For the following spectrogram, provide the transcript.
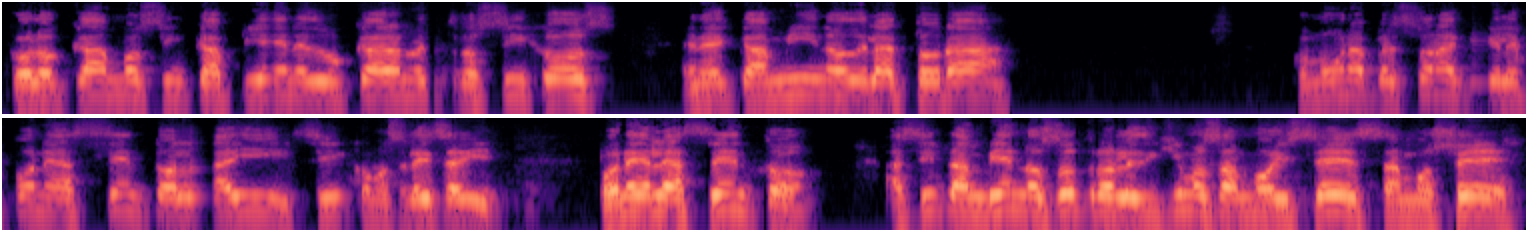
colocamos hincapié en educar a nuestros hijos en el camino de la Torah como una persona que le pone acento a la I, ¿sí? Como se le dice ahí, ponerle acento. Así también nosotros le dijimos a Moisés, a Moshe,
